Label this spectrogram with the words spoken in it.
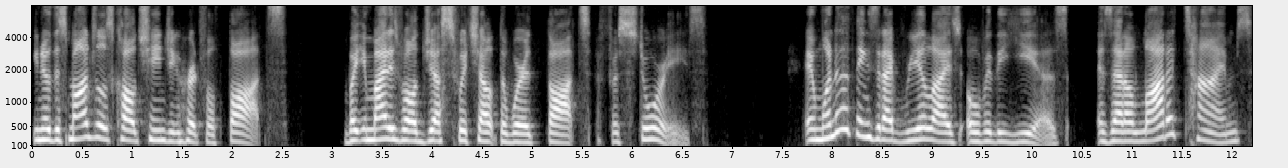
you know, this module is called Changing Hurtful Thoughts, but you might as well just switch out the word thoughts for stories. And one of the things that I've realized over the years is that a lot of times,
